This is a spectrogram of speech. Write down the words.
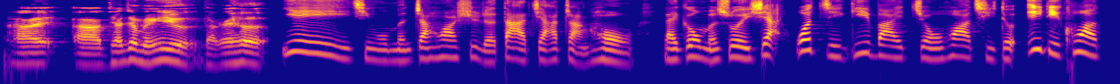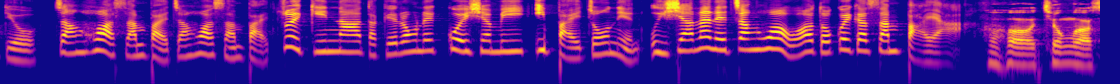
嗨啊，听众朋友，大家好。耶！请我们彰化市的大家长吼来跟我们说一下。我自己来彰化市就一直看到彰化三百，彰化三百。最近啊，大家拢咧过什么一百周年？为啥咱的彰化有法度过到三百啊？吼 吼，中华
